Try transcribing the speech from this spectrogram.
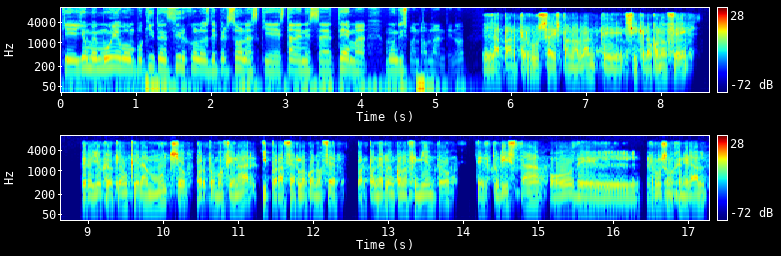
que yo me muevo un poquito en círculos de personas que están en ese tema mundo hispanohablante, ¿no? La parte rusa hispanohablante sí que lo conoce, pero yo creo que aún queda mucho por promocionar y por hacerlo conocer, por ponerlo en conocimiento del turista o del ruso en general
